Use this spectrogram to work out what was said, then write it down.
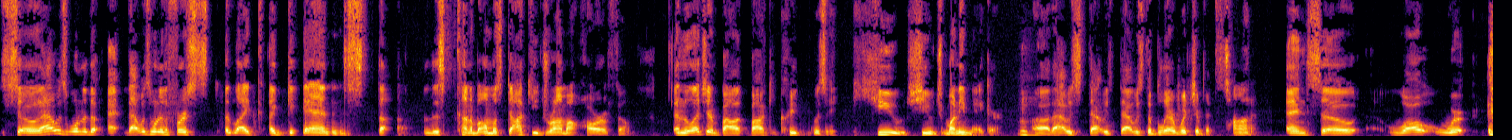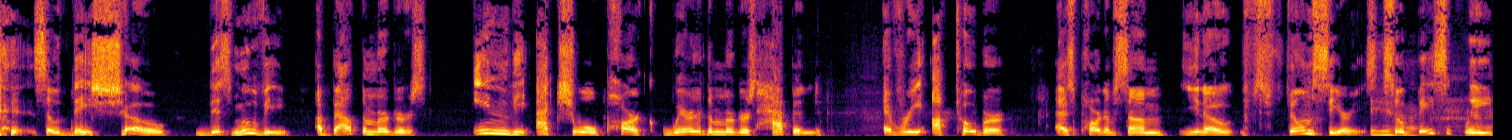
So that was one of the that was one of the first like again st- this kind of almost docudrama horror film. And the Legend of Boggy Creek was a huge, huge moneymaker. Mm-hmm. Uh, that was that was that was the Blair Witch of its time. And so while we're so they show this movie about the murders in the actual park where the murders happened every October as part of some, you know, film series. Yeah. So basically,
